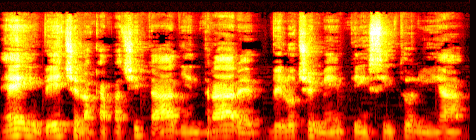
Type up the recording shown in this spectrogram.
invece la capacità di entrare velocemente in sintonia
